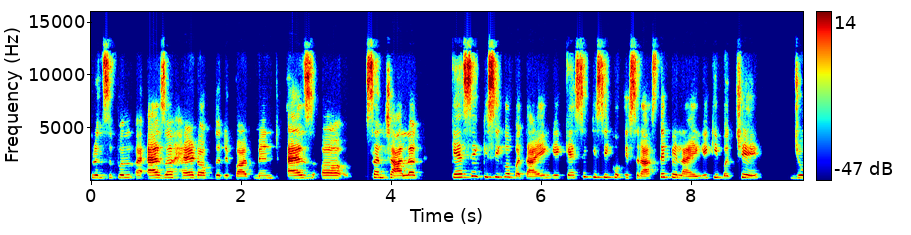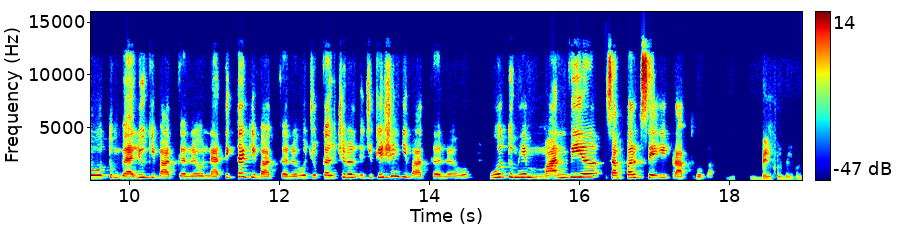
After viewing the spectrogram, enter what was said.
principal as a head of the department as a संचालक कैसे किसी को बताएँगे, कैसे किसी को इस रास्ते पे लाएँगे कि बच्चे जो तुम वैल्यू की बात कर रहे हो, नैतिकता की बात कर रहे हो, जो कल्चरल एजुकेशन की बात कर रहे हो, वो तुम्हें मानवीय संपर्क से ही प्राप्त होगा। बिल्कुल बिल्कुल।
